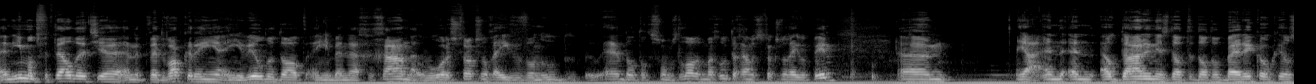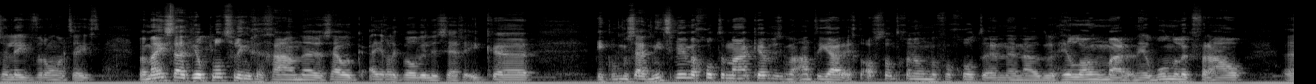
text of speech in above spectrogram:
en iemand vertelde het je en het werd wakker in je en je wilde dat en je bent daar gegaan. Nou, we horen straks nog even van hoe hè, dat dat soms lastig Maar goed, daar gaan we straks nog even op in. Ehm, ja, en, en ook daarin is dat, dat het bij Rick ook heel zijn leven veranderd heeft. Bij mij is het eigenlijk heel plotseling gegaan, zou ik eigenlijk wel willen zeggen. Ik, ik moest eigenlijk niets meer met God te maken hebben. Dus ik heb een aantal jaren echt afstand genomen van God. En eh, nou, heel lang, maar een heel wonderlijk verhaal. eh,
